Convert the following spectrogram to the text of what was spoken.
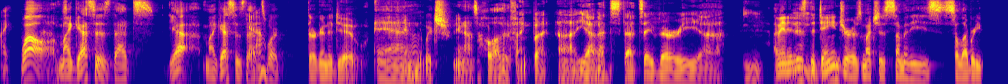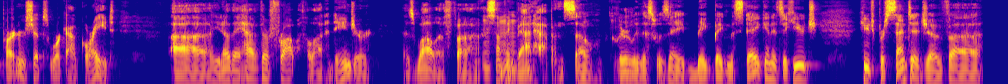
Like, well, my guess is that's yeah. My guess is that's yeah. what they're going to do, and yeah. which you know is a whole other thing. But uh, yeah, yeah, that's that's a very uh, I mean, it is the danger as much as some of these celebrity partnerships work out great. Uh, you know, they have they're fraught with a lot of danger as well if uh, mm-hmm. something bad happens. So clearly, this was a big, big mistake, and it's a huge, huge percentage of uh,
